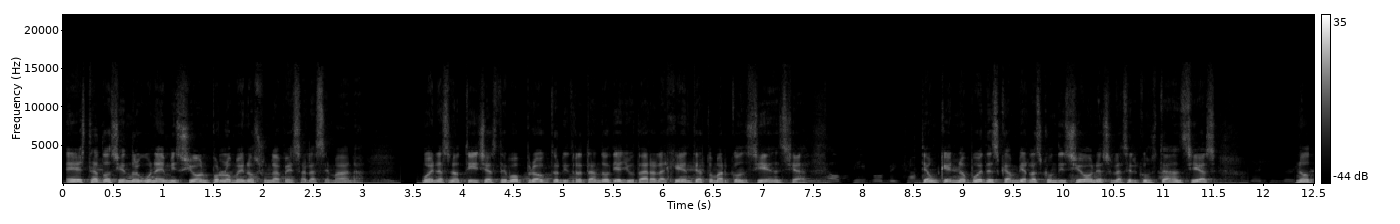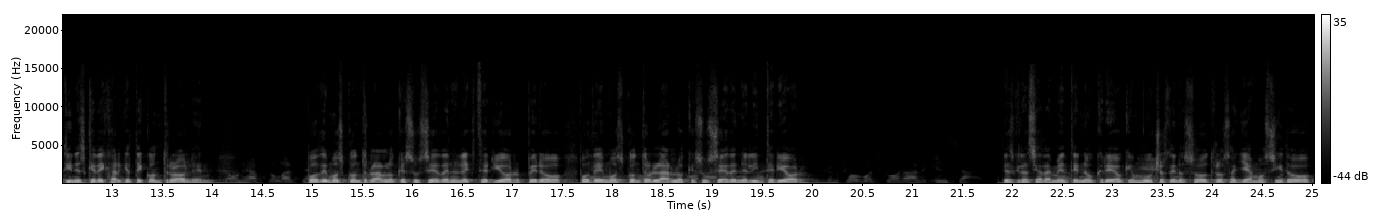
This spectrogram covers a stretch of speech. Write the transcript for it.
He estado haciendo alguna emisión por lo menos una vez a la semana. Buenas noticias de Bob Proctor y tratando de ayudar a la gente a tomar conciencia de aunque no puedes cambiar las condiciones o las circunstancias, no tienes que dejar que te controlen. Podemos controlar lo que sucede en el exterior, pero podemos controlar lo que sucede en el interior. Desgraciadamente no creo que muchos de nosotros hayamos sido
